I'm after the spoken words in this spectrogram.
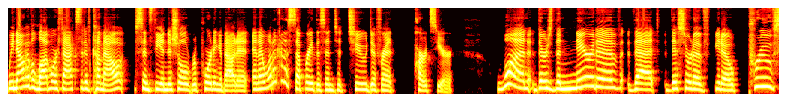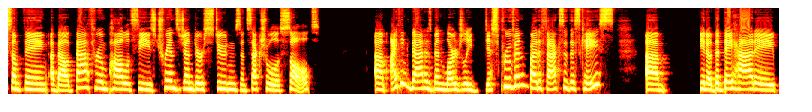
we now have a lot more facts that have come out since the initial reporting about it. And I want to kind of separate this into two different parts here. One, there's the narrative that this sort of, you know, proves something about bathroom policies, transgender students, and sexual assault. Um, I think that has been largely disproven by the facts of this case. Um, you know, that they had a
